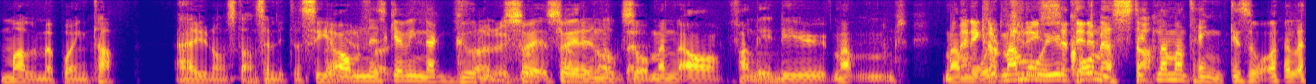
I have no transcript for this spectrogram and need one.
Malmö-poängtapp är ju någonstans en liten seger. Ja, om ni ska vinna guld så, så är det nog så. Men ja, fan, det, det är ju, man, man, Men det är mår, klart, man mår ju konstigt när man tänker så. Eller?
